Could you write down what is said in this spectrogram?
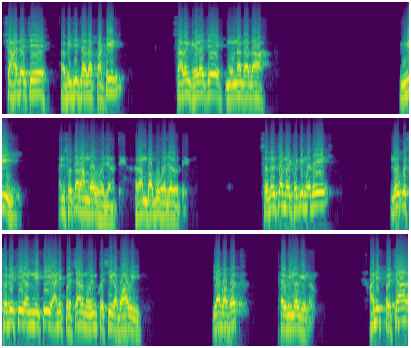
शहाद्याचे अभिजितदादा पाटील सारंगखेड्याचे मुन्नादादा मी आणि स्वतः रामबाबू हजर होते. रामबाबू हजर होते. सदरच्या बैठकीमध्ये लोकसभेची रणनीती आणि प्रचार मोहीम कशी राबवावी याबाबत ठरविलं गेलं. आणि प्रचार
